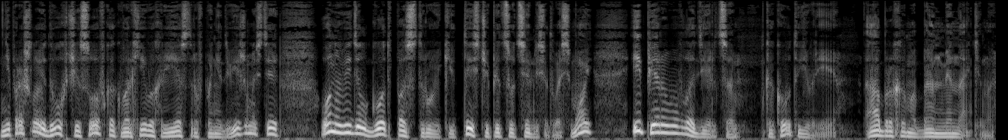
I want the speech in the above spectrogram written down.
не прошло и двух часов, как в архивах реестров по недвижимости он увидел год постройки, 1578, и первого владельца, какого-то еврея, Абрахама бен Менакина.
